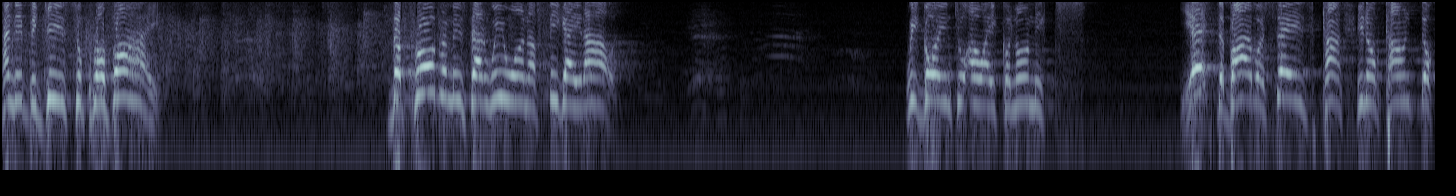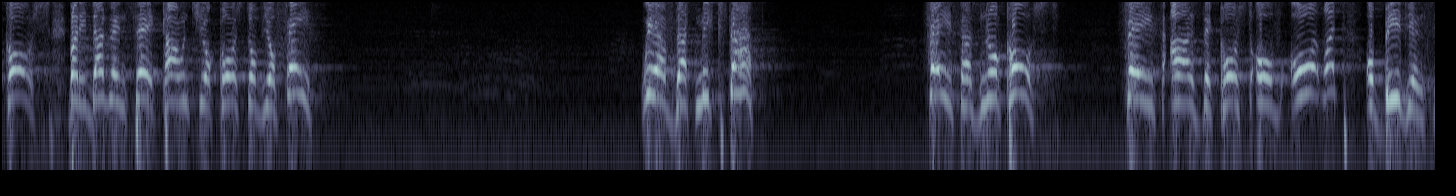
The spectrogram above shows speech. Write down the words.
and He begins to provide. The problem is that we want to figure it out. We go into our economics. Yes, the Bible says, count, you know, count the cost, but it doesn't say count your cost of your faith. We have that mixed up. Faith has no cost. Faith has the cost of all what? Obedience.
